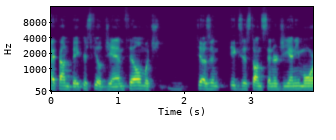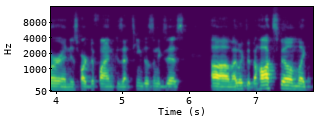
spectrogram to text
I found Bakersfield Jam film, which doesn't exist on Synergy anymore and is hard to find because that team doesn't exist. Um, I looked at the Hawks film, like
